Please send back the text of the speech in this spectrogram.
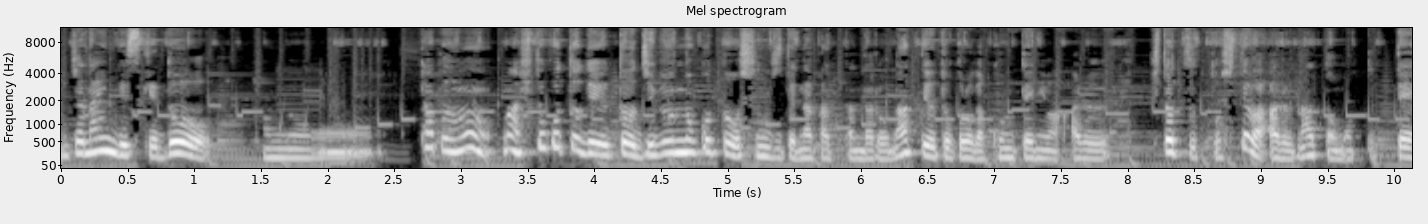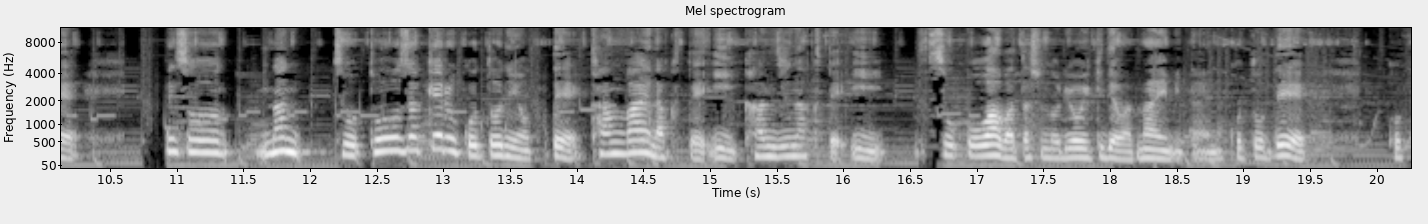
じゃないんですけど、あの、多分、まあ一言で言うと自分のことを信じてなかったんだろうなっていうところが根底にはある、一つとしてはあるなと思ってて、で、そう、なん、そう、遠ざけることによって考えなくていい、感じなくていい、そこは私の領域ではないみたいなことで、こう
